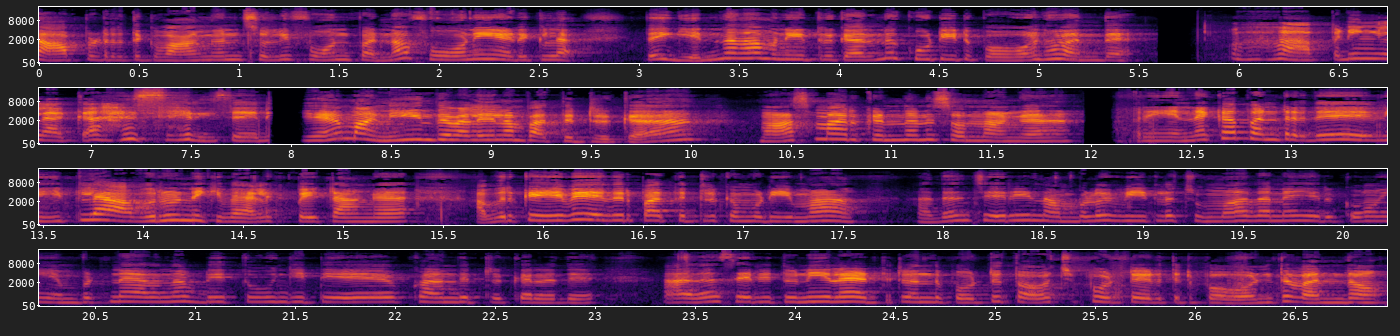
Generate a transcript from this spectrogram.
சாப்பிட்றதுக்கு வாங்கன்னு சொல்லி ஃபோன் பண்ணா ஃபோனையும் எடுக்கல. இதை என்னதான் பண்ணிட்டு இருக்காருன்னு கூட்டிட்டு போவோன்னு வந்தேன். அப்படிங்களாக்கா? சரி சரி. ஏமா நீ இந்த வேலையெல்லாம் பார்த்துட்டு இருக்க மாசமா இருக்குன்னு சொன்னாங்க. அப்புறம் என்னக்கா பண்றது? வீட்டில் அவரும் இன்னைக்கு வேலைக்கு போயிட்டாங்க. அவர் கையவே எதிர்பார்த்துட்டு இருக்க முடியுமா? அதான் சரி நம்மளும் வீட்டில் சும்மா தானே இருக்கோம். எம்பிட்டு நேரம் தான் அப்படியே தூங்கிட்டே உட்காந்துட்டு இருக்கிறது அதான் சரி துணியெல்லாம் எடுத்துட்டு வந்து போட்டு துவைச்சு போட்டு எடுத்துட்டு போவோன்ட்டு வந்தோம்.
